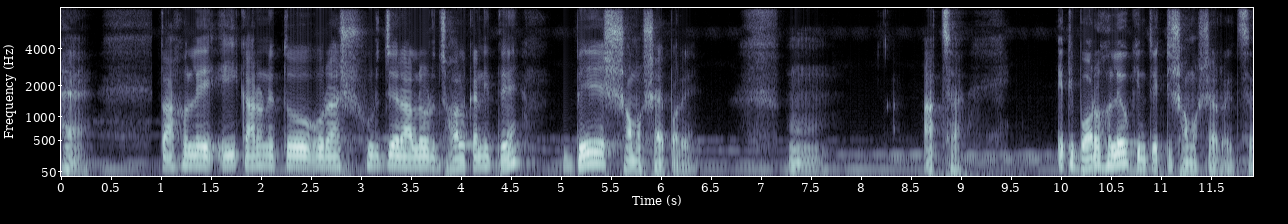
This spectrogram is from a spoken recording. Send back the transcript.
হ্যাঁ তাহলে এই কারণে তো ওরা সূর্যের আলোর ঝলকানিতে বেশ সমস্যায় পড়ে। আচ্ছা এটি বড় হলেও কিন্তু একটি সমস্যা রয়েছে।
